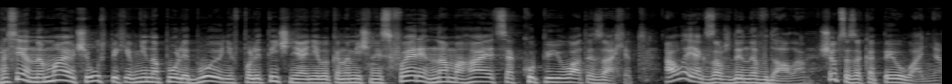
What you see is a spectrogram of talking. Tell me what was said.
Росія, не маючи успіхів ні на полі бою, ні в політичній, ані в економічній сфері, намагається копіювати Захід. Але, як завжди, не вдала. Що це за копіювання?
